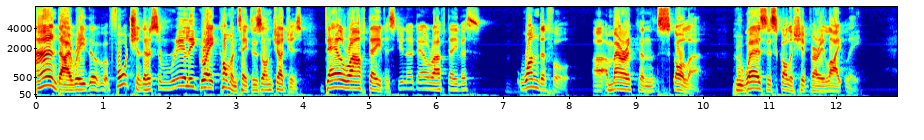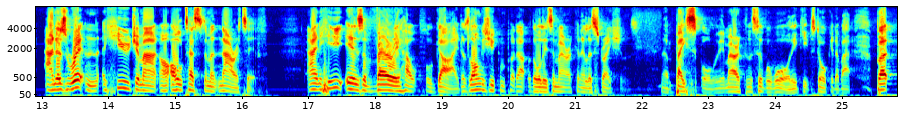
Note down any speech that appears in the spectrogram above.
And I read, uh, fortunate, there are some really great commentators on Judges. Dale Ralph Davis. Do you know Dale Ralph Davis? Mm-hmm. Wonderful uh, American scholar who wears his scholarship very lightly and has written a huge amount on Old Testament narrative. And he is a very helpful guide, as long as you can put up with all these American illustrations. Know, baseball and the American Civil War, that he keeps talking about. But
